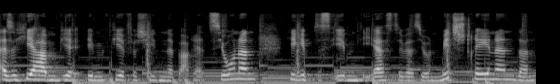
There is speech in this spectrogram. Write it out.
Also hier haben wir eben vier verschiedene Variationen. Hier gibt es eben die erste Version mit Strähnen, dann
